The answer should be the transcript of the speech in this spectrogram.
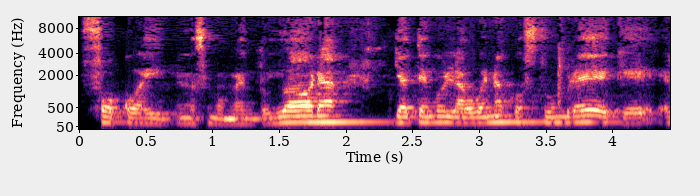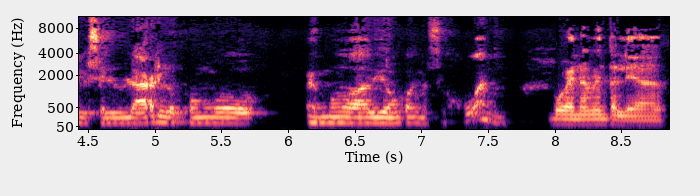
foco ahí en ese momento. Yo ahora ya tengo la buena costumbre de que el celular lo pongo en modo avión cuando estoy jugando. Buena mentalidad.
